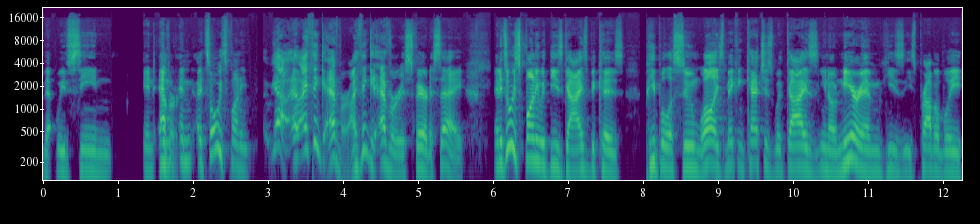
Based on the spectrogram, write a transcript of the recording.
that we've seen in and, Ever. and it's always funny yeah i think ever i think ever is fair to say and it's always funny with these guys because people assume well he's making catches with guys you know near him he's he's probably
